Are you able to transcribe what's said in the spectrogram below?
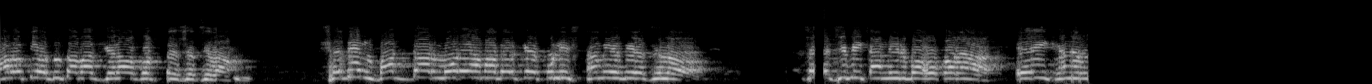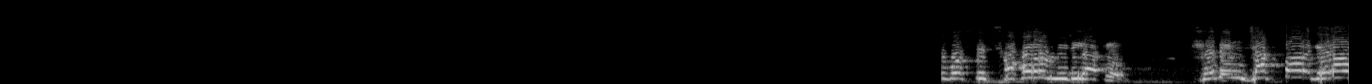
ভারতীয় দূতাবাস ঘেরাও করতে এসেছিলাম। সেদিন বাগদার মোড়ে আমাদেরকে পুলিশ থামিয়ে দিয়েছিল। জীবিকা নির্বাহ করা, এইখানে উপস্থিত সকল মিডিয়াকে। সেদিন যাত্রার ঘেরাও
